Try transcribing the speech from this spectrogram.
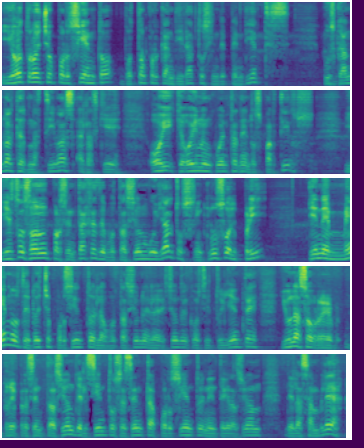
Y otro 8% votó por candidatos independientes buscando alternativas a las que hoy que hoy no encuentran en los partidos. Y estos son porcentajes de votación muy altos, incluso el PRI tiene menos del 8% de la votación en la elección del constituyente y una sobrerepresentación del 160% en la integración de la Asamblea.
